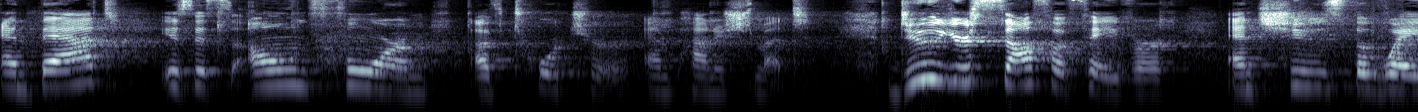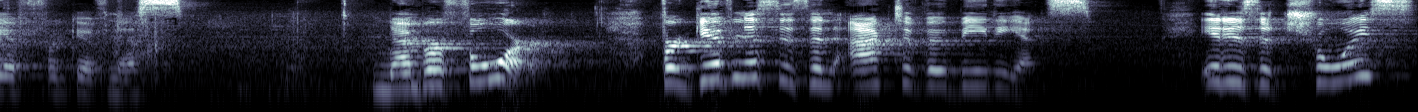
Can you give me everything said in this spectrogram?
And that is its own form of torture and punishment. Do yourself a favor and choose the way of forgiveness. Number four, forgiveness is an act of obedience. It is a choice,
